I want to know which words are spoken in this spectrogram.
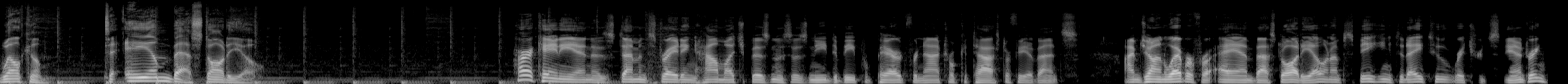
Welcome to AM Best Audio. Hurricane Ian is demonstrating how much businesses need to be prepared for natural catastrophe events. I'm John Weber for AM Best Audio, and I'm speaking today to Richard Standring,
